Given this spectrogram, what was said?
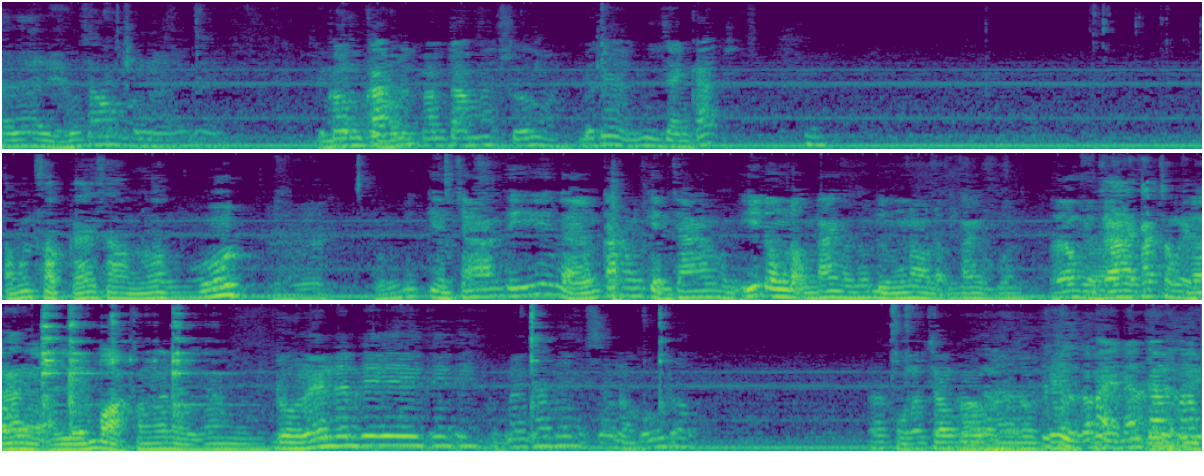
là là để hôm sau không không cắt được 500 ấy, sướng rồi biết thế là mình dành cắt đóng con phập cái sao đúng không cứ kiểm tra tí để ông cắt ông kiểm tra ít ông động tay vào đừng ông nào động tay vào quân Rồi ông kiểm tra cắt trong ngày Rồi, gian liếm bọt xong rồi rồi xong đổ lên lên cái cái cái năm trăm ấy sao nó cũng đâu cùng nó trong câu ok thử có phải 500 không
